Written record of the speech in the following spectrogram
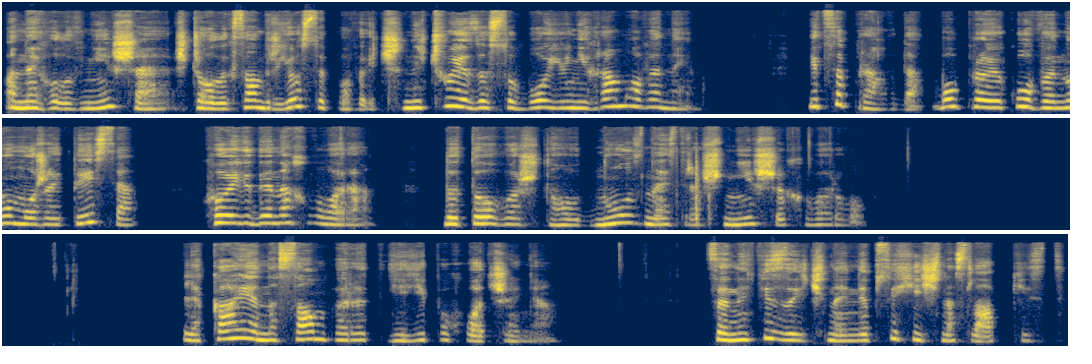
А найголовніше, що Олександр Йосипович не чує за собою ні грама вини. І це правда, бо про яку вину може йтися, коли людина хвора, до того ж на одну з найстрашніших хвороб. Лякає насамперед її походження. Це не фізична і не психічна слабкість.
